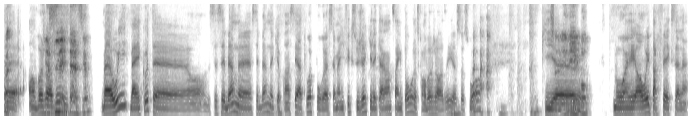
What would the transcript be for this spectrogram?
Euh, on va Merci de l'invitation. Ben oui, ben écoute, euh, c'est Ben, ben qui a pensé à toi pour ce magnifique sujet qui est les 45 tours, de ce qu'on va jaser ce soir. Puis, oui, ah oui, parfait, excellent.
